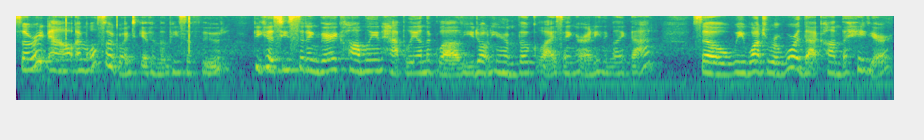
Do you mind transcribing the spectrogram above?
So right now, I'm also going to give him a piece of food because he's sitting very calmly and happily on the glove. You don't hear him vocalizing or anything like that. So we want to reward that calm behavior,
